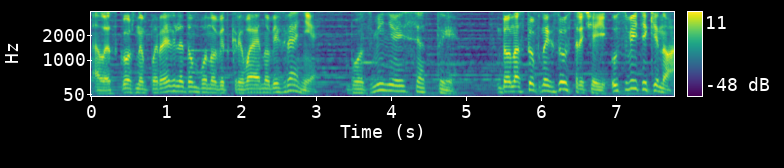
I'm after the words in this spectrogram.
але з кожним переглядом воно відкриває нові грані, бо змінюєшся ти. До наступних зустрічей у світі кіно!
